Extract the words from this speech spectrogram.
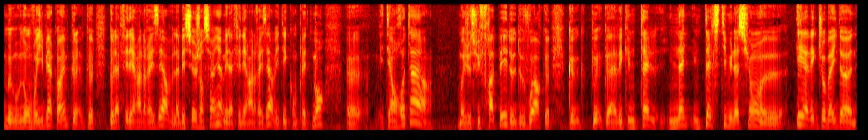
on voyait bien quand même que, que, la Fédérale Réserve, la BCE, j'en sais rien, mais la Fédérale Réserve était complètement... était en retard. Moi, je suis frappé de, voir que, qu'avec une telle, une, telle stimulation, et avec Joe Biden,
